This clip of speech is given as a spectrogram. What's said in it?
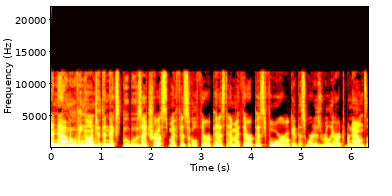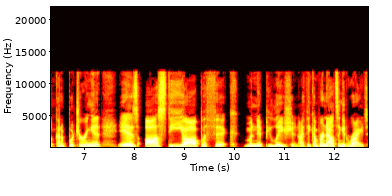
And now moving on to the next boo boos I trust, my physical therapist and my therapist for, okay, this word is really hard to pronounce. I'm kind of butchering it, is osteopathic manipulation. I think I'm pronouncing it right.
